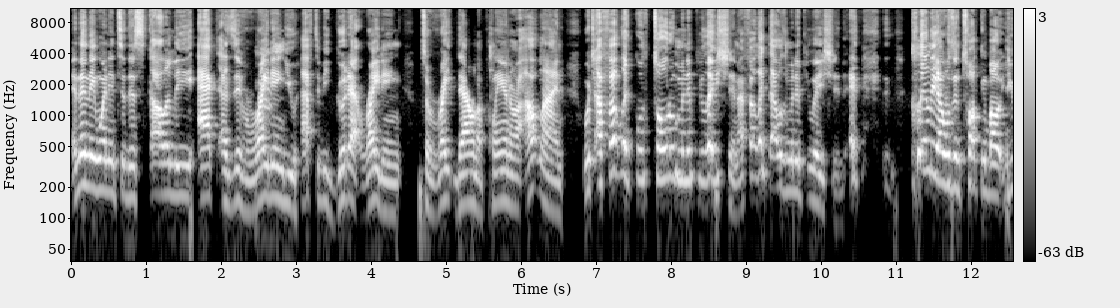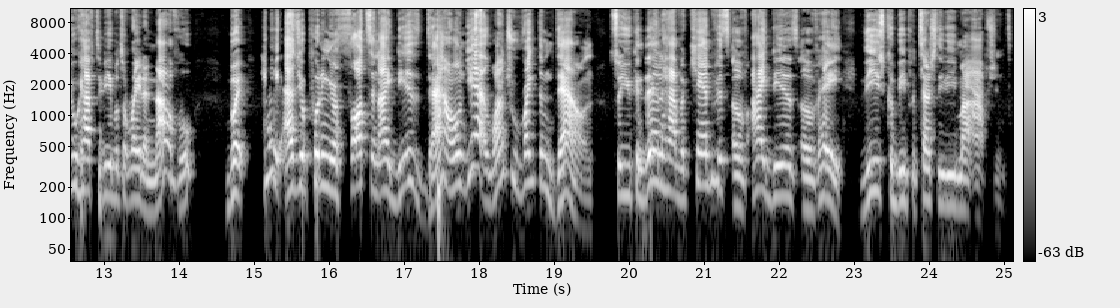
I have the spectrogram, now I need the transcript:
And then they went into this scholarly act as if writing, you have to be good at writing to write down a plan or outline, which I felt like was total manipulation. I felt like that was manipulation. And clearly, I wasn't talking about you have to be able to write a novel. But hey, as you're putting your thoughts and ideas down, yeah, why don't you write them down so you can then have a canvas of ideas of hey, these could be potentially be my options,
